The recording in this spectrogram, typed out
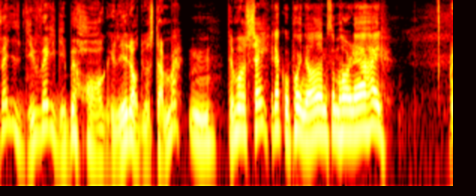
veldig, veldig behagelig radiostemme. Det må jeg si. Rekk opp hånda, dem som har det her.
